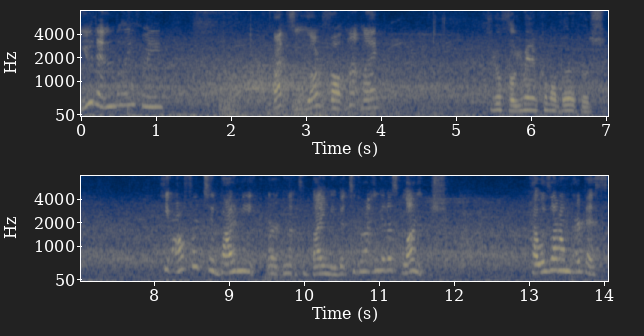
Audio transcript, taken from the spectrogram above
You didn't believe me. That's your fault, not mine. It's your fault. You made him come on purpose. He offered to buy me, or not to buy me, but to go out and get us lunch. How was that on purpose?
